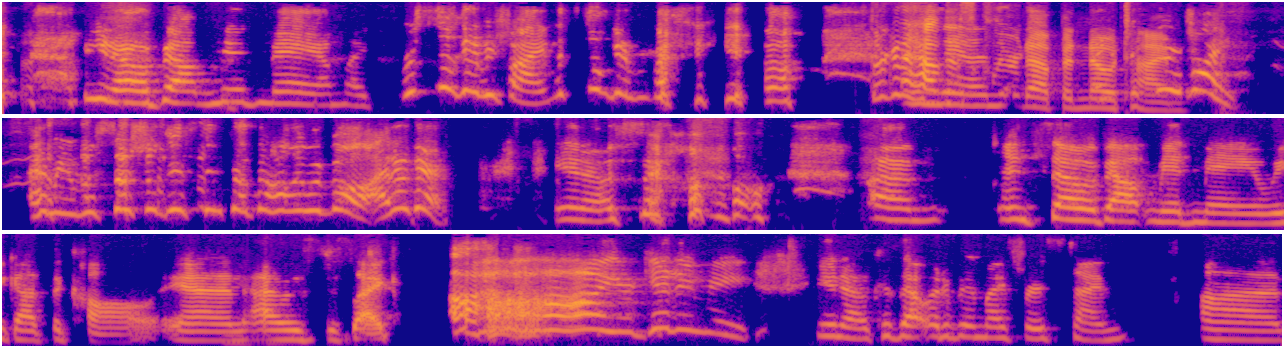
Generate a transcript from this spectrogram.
you know, about mid May, I'm like, we're still going to be fine. It's still going to be fine. You know? They're going to have then, this cleared up in no time. I mean, we'll social distance at the Hollywood Bowl. I don't care. You know, so, um, and so about mid May, we got the call, and I was just like, ah, oh, you're kidding me. You know, because that would have been my first time uh,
